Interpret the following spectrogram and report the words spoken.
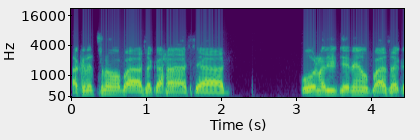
अकृत्स्नोपासक स्याद पूर्ण रीतीने उपासक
